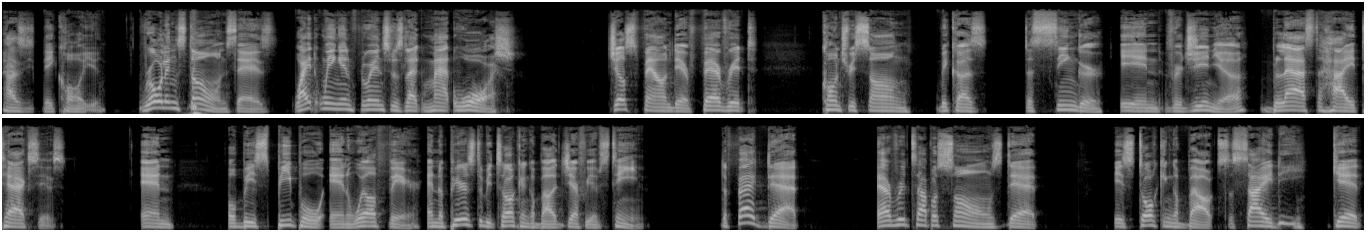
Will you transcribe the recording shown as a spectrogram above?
as they call you. Rolling Stone says white wing influencers like Matt Walsh just found their favorite country song because the singer in Virginia blast high taxes and obese people and welfare and appears to be talking about Jeffrey Epstein. The fact that every type of songs that is talking about society get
